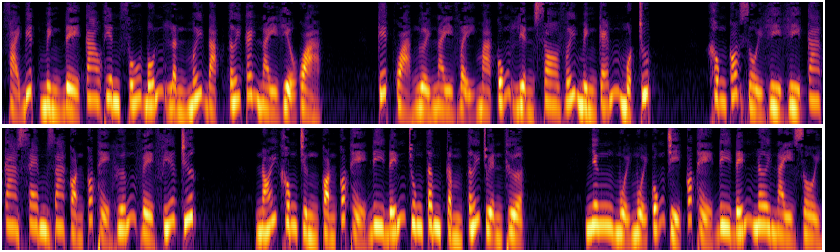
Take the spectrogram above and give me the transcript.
phải biết mình đề cao thiên phú bốn lần mới đạt tới cái này hiệu quả. kết quả người này vậy mà cũng liền so với mình kém một chút không có rồi hì hì ca ca xem ra còn có thể hướng về phía trước. nói không chừng còn có thể đi đến trung tâm cầm tới truyền thừa. nhưng muội muội cũng chỉ có thể đi đến nơi này rồi.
